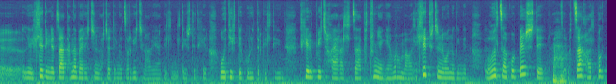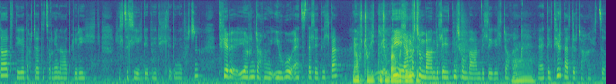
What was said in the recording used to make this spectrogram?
э, эхлээд ингээд за танаа байрыг чинь очиод ингээд зургийг чинь авъя гэл ингээд тэгэж тэ тэгэхээр өө тийхтэй хүрээдэр гэл тэгин. Тэгэхээр би жоохон айгаал за дотор нь яг ямар хүн байгаа вэ? Эхлээд чинь нөгөө нэг ингээд уулзаагүй байна штэ. Уцаар холбогдоод тэгээд очиод зургийг аваад гэрээ хилцэл хийгдээ тэгээд эхлээд ингээд очино. Тэгэхээр ерөн жоохон эвгүй айцтай л байдаг л да. Ямар ч хүн хитэн ч хүн байгаа юм билээ. Ямар ч хүн байгаа юм билээ, хитэн ч хүн байгаа юм билээ гэж жоохон айдаг. Тэр тал дээр жоохон хэцүү.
